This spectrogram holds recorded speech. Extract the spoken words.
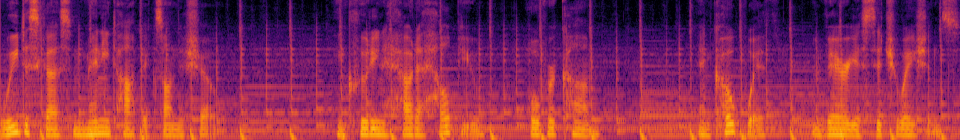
We discuss many topics on the show, including how to help you overcome and cope with various situations.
